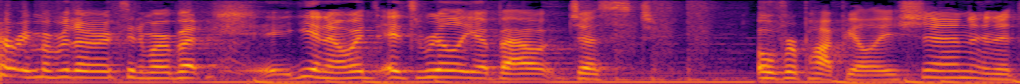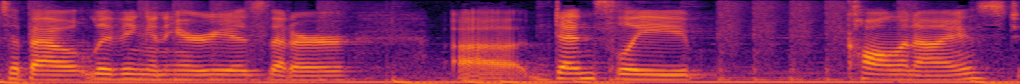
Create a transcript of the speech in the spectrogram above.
don't remember the lyrics anymore, but you know, it, it's really about just overpopulation, and it's about living in areas that are uh, densely colonized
